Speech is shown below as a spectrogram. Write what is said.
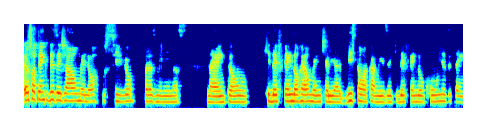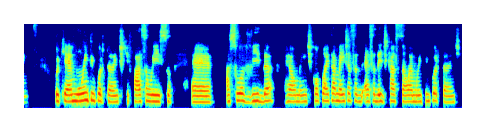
eu só tenho que desejar o melhor possível para as meninas, né? Então, que defendam realmente ali, vistam a camisa e que defendam com unhas e dentes porque é muito importante que façam isso. É, a sua vida realmente completamente essa, essa dedicação é muito importante,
